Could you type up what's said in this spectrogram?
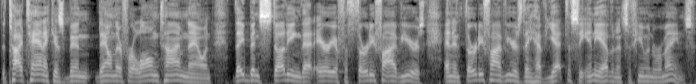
The Titanic has been down there for a long time now, and they've been studying that area for 35 years. And in 35 years, they have yet to see any evidence of human remains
